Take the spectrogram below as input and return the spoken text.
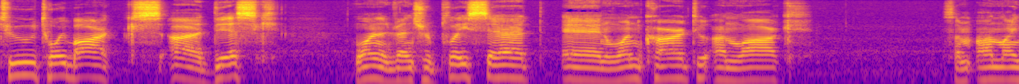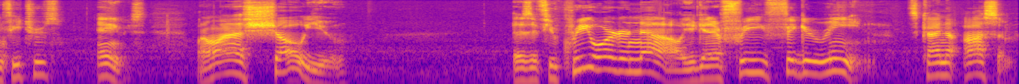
two toy box uh, disc, one adventure playset, and one card to unlock some online features. Anyways, what I want to show you is if you pre-order now, you get a free figurine. It's kind of awesome.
